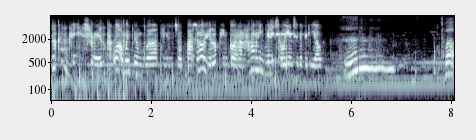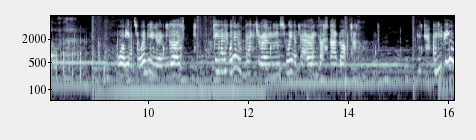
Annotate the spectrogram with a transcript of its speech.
look at this, Ray. Look at what we've been working and so far. It's already looking good. And how many minutes are we into the video? um, Twelve. Well, yeah, so we've been doing good. So guys, we're veterans. We're veterans at Skyblock. If you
